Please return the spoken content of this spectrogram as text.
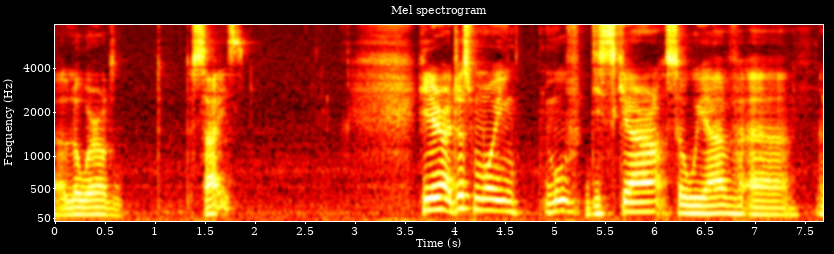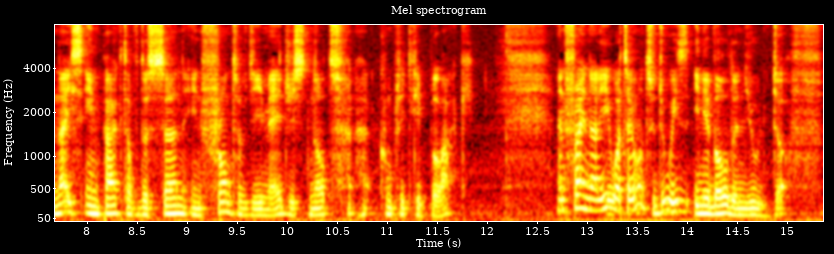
uh, lower the, size. Here I just moving, move this car so we have uh, a nice impact of the sun in front of the image, it's not completely black. And finally, what I want to do is enable the new DOF.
